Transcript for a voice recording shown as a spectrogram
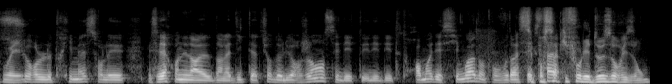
sur le trimestre, sur les. Mais c'est-à-dire qu'on est dans la, dictature de l'urgence et des, des, des, trois mois, des six mois dont on voudrait. C'est pour ça qu'il faut les deux horizons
